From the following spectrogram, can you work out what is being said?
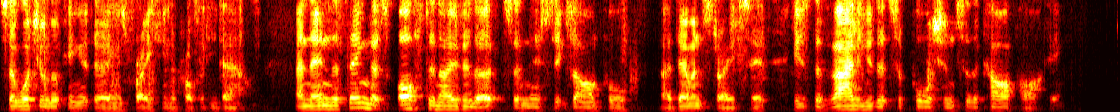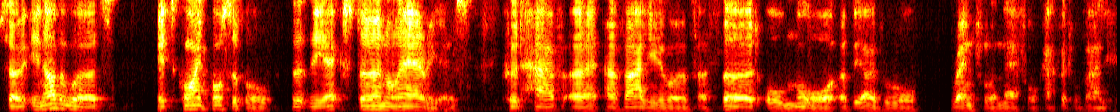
So what you're looking at doing is breaking the property down. And then the thing that's often overlooked, and this example uh, demonstrates it, is the value that's apportioned to the car parking. So in other words, it's quite possible that the external areas could have a, a value of a third or more of the overall rental and therefore capital value.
